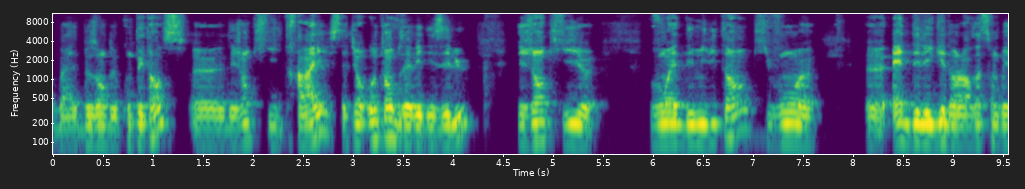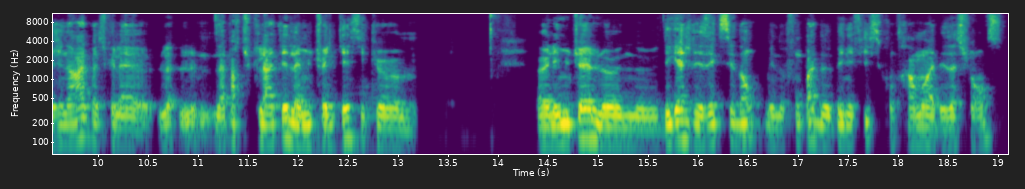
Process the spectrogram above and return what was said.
bah, besoin de compétences, des gens qui travaillent, c'est-à-dire autant vous avez des élus, des gens qui vont être des militants, qui vont être délégués dans leurs assemblées générales, parce que la, la, la particularité de la mutualité, c'est que euh, les mutuelles ne dégagent des excédents, mais ne font pas de bénéfices, contrairement à des assurances.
